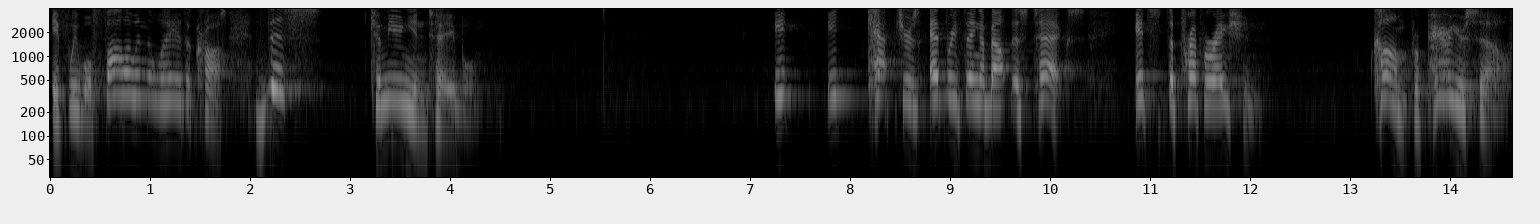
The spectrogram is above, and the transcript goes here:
If we will follow in the way of the cross, this communion table, it, it captures everything about this text. It's the preparation Come, prepare yourself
